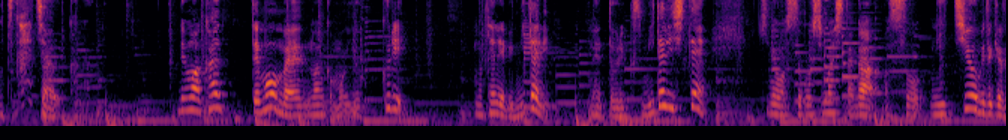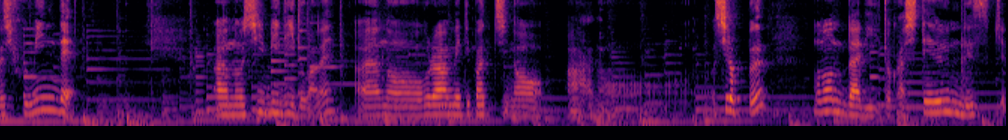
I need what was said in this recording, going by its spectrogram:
う疲れちゃうからでまあ帰ってもなんかもうゆっくりまあ、テレビ見たりネットフリックス見たりして昨日は過ごしましたがそう日曜日だけ私不眠であの CBD とかねあのフラーメディパッチのあのシロップも飲んだりとかしてるんですけ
